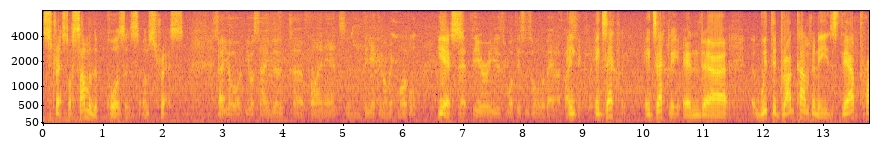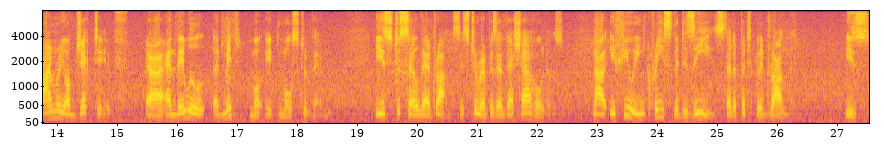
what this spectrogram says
stress, or some of the causes of stress. So uh, you're, you're saying that uh, finance and the economic model Yes. That theory is what this is all about, basically. E exactly, exactly. And uh, with the drug companies, their primary objective uh, and they will admit mo- it, most of them, is to sell their drugs, is to represent their shareholders. Now, if you increase the disease that a particular drug is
